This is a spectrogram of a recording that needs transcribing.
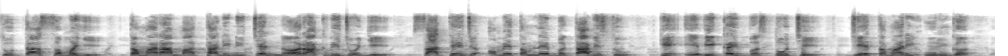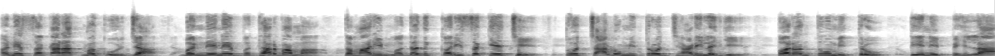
સૂતા સમયે તમારા માથાની નીચે ન રાખવી જોઈએ. સાથે જ અમે તમને બતાવીશું કે એવી કઈ વસ્તુ છે જે તમારી ઊંઘ અને સકારાત્મક ઊર્જા બંનેને વધારવામાં તમારી મદદ કરી શકે છે. તો ચાલો મિત્રો જાણી લઈએ. પરંતુ મિત્રો, તેની પહેલા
